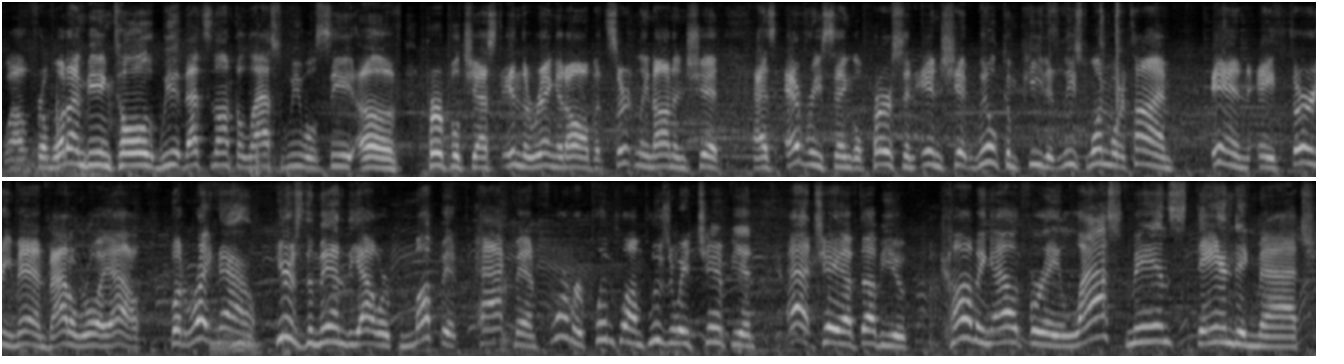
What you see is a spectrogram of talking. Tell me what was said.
Well, from what I'm being told, we that's not the last we will see of Purple Chest in the ring at all, but certainly not in shit, as every single person in shit will compete at least one more time in a 30-man battle royale. But right now, here's the man of the hour, Muppet Pac-Man, former Plim Plom Cruiserweight champion at JFW, coming out for a last man standing match.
